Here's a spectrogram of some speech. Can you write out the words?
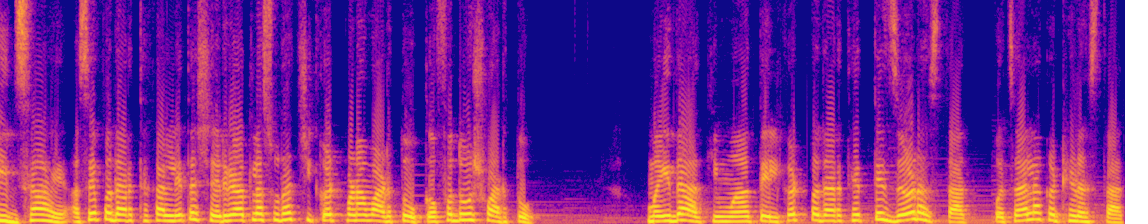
पिझ्झा आहे असे पदार्थ खाल्ले तर शरीरातला सुद्धा चिकटपणा वाढतो कफदोष वाढतो. मैदा किंवा तेलकट पदार्थ आहेत ते जड असतात पचायला कठीण असतात.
